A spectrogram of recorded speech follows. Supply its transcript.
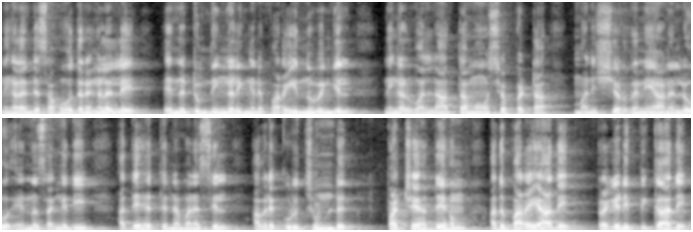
എന്റെ സഹോദരങ്ങളല്ലേ? എന്നിട്ടും നിങ്ങളിങ്ങനെ പറയുന്നുവെങ്കിൽ നിങ്ങൾ വല്ലാത്ത മോശപ്പെട്ട മനുഷ്യർ തന്നെയാണല്ലോ എന്ന സംഗതി അദ്ദേഹത്തിന്റെ മനസ്സിൽ അവരെക്കുറിച്ചുണ്ട്. പക്ഷേ അദ്ദേഹം അത് പറയാതെ പ്രകടിപ്പിക്കാതെ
